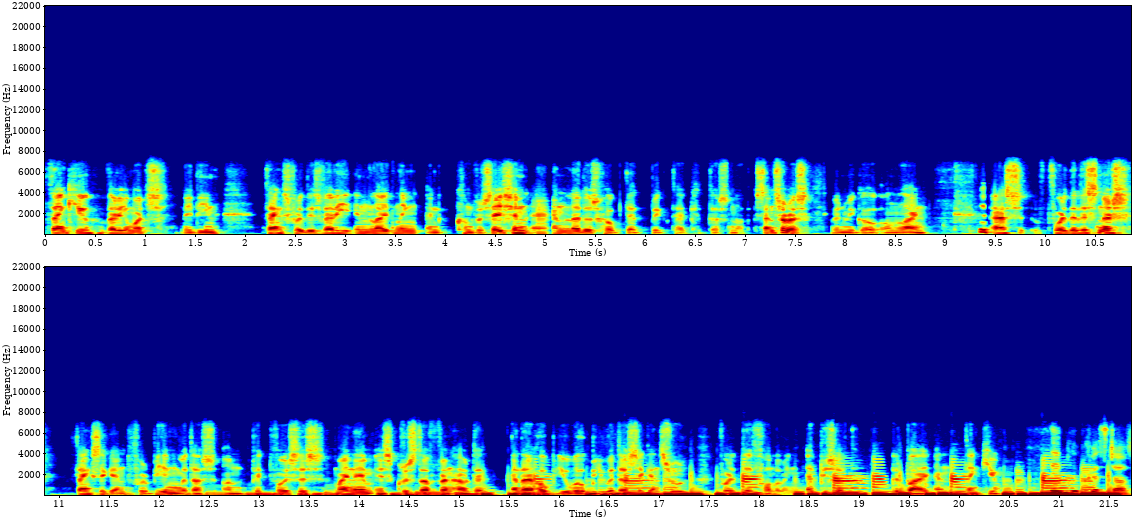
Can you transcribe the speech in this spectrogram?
thank you very much, Nadine. Thanks for this very enlightening and conversation, and let us hope that big tech does not censor us when we go online. As for the listeners, Thanks again for being with us on PICT Voices. My name is Christoph Van Houten, and I hope you will be with us again soon for the following episode. Goodbye and thank you. Thank you, Christoph.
